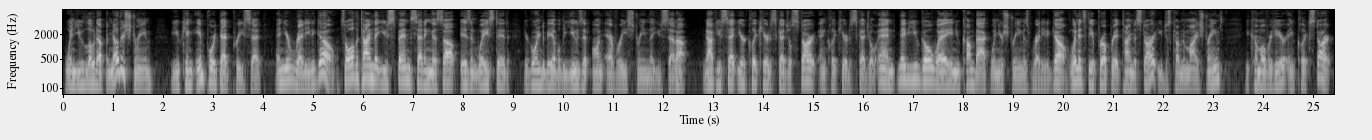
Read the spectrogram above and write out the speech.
when you load up another stream, you can import that preset and you're ready to go. So all the time that you spend setting this up isn't wasted you're going to be able to use it on every stream that you set up. Now, if you set your click here to schedule start and click here to schedule end, maybe you go away and you come back when your stream is ready to go. When it's the appropriate time to start, you just come to My Streams, you come over here and you click start.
